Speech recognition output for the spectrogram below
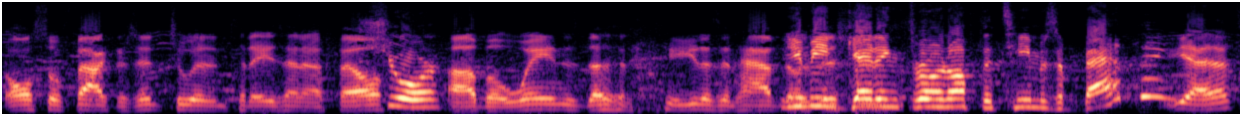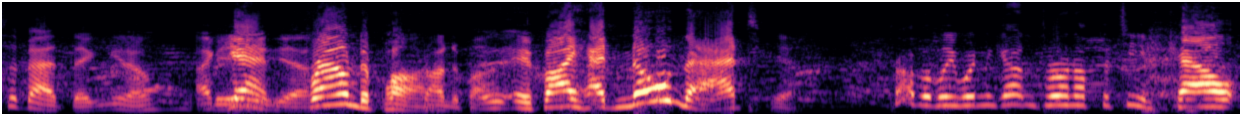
also factors into it in today's NFL. Sure. uh, but Waynes doesn't. He doesn't have. Those you mean issues. getting thrown off the team is a bad thing? Yeah, that's a bad thing. You know, Being- Again, yeah. frowned upon. Frowned upon. If I had known that, Yeah. probably wouldn't have gotten thrown off the team. Cal,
